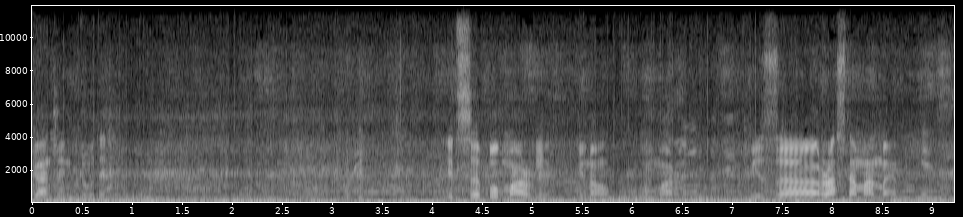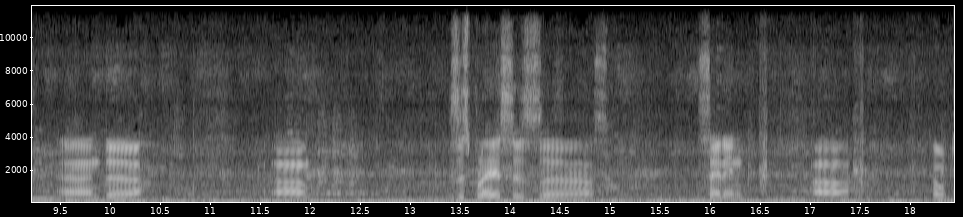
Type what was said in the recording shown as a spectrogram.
Ганджи included? It's uh, Bob Marley, you know? Bob Marley. With uh, Rastaman man. Yes. And uh, um, this place is uh, selling uh, code.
